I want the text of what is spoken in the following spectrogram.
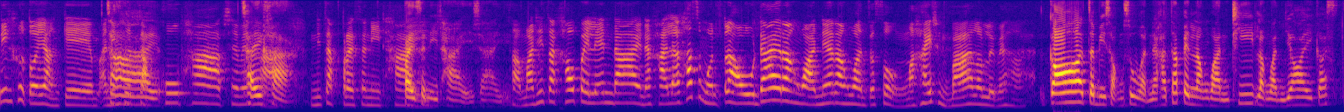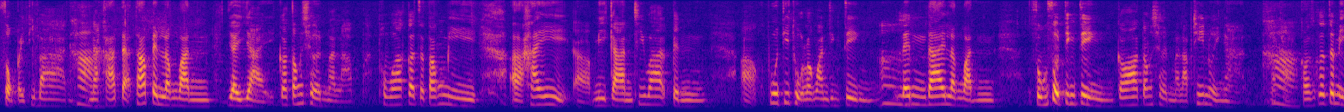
นี่คือตัวอย่างเกม อันนี้คือใช่จับคู่ภาพใช่ไหมใช่ค่ะ อันนี้จากไปรษณีย์ไทย ไปรษณีย์ไทยใช่ สามารถที่จะเข้าไปเล่นได้นะคะ แล้วถ้าสมมติเราได้รางวัลเนี่ยรางวัลจะส่งมาให้ถึงบ้านเราเลยไหมคะ ก็จะมี 2 ส่วนนะคะ ถ้าเป็นรางวัลที่รางวัลย่อยก็ส่งไปที่บ้านค่ะนะคะ แต่ถ้าเป็นรางวัลใหญ่ ๆ ก็ต้องเชิญมารับ เพราะว่าก็จะต้องมีเอ่อให้เอ่อมีการที่ว่าเป็นเอ่อผู้ที่ถูกรางวัลจริงอ่าๆเล่นได้รางวัลสูงสุดจริง ๆ ก็ต้องเชิญมารับที่หน่วยงานนะค่ะคะเขาก็จะมี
